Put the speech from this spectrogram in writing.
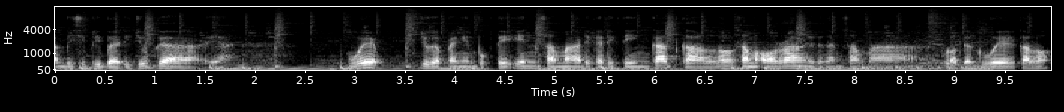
ambisi pribadi juga ya. Gue juga pengen buktiin sama adik-adik tingkat kalau sama orang gitu kan sama keluarga gue kalau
